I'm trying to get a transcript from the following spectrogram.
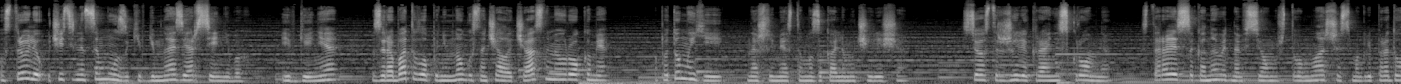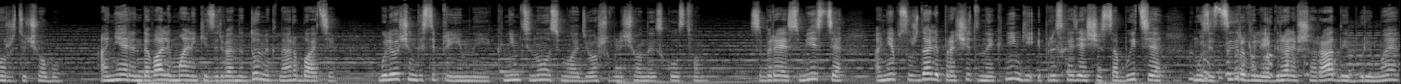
устроили учительницей музыки в гимназии Арсеньевых. Евгения зарабатывала понемногу сначала частными уроками, а потом и ей нашли место в музыкальном училище. Сестры жили крайне скромно, старались сэкономить на всем, чтобы младшие смогли продолжить учебу. Они арендовали маленький деревянный домик на Арбате – были очень гостеприимные, к ним тянулась молодежь, увлеченная искусством. Собираясь вместе, они обсуждали прочитанные книги и происходящие события, музицировали, играли в шарады и буриме.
